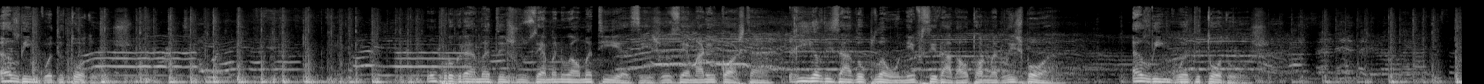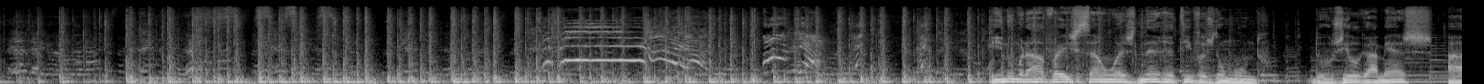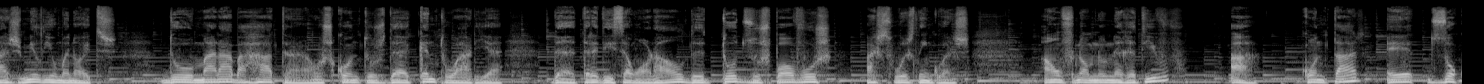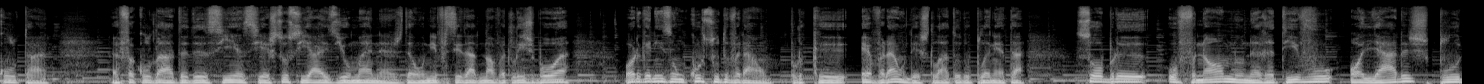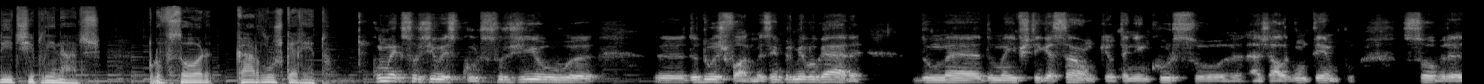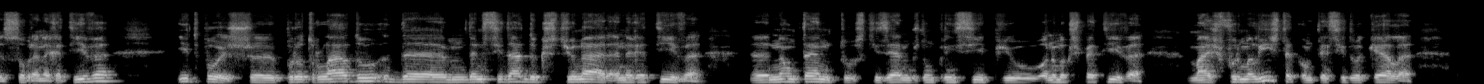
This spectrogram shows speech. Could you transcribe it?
A Língua de Todos. Um programa de José Manuel Matias e José Mário Costa, realizado pela Universidade Autónoma de Lisboa. A Língua de Todos. Inumeráveis são as narrativas do mundo, do Gilgamesh às Mil e Uma Noites, do Marabahata aos contos da Cantuária, da tradição oral de todos os povos às suas línguas. Há um fenómeno narrativo? Há. Contar é desocultar. A Faculdade de Ciências Sociais e Humanas da Universidade Nova de Lisboa organiza um curso de verão, porque é verão deste lado do planeta sobre o fenómeno narrativo Olhares Pluridisciplinares. Professor Carlos Carreto. Como é que surgiu este curso? Surgiu uh, uh, de duas formas. Em primeiro lugar, de uma, de uma investigação que eu tenho em curso uh, há já algum tempo sobre, sobre a narrativa, e depois, por outro lado, da, da necessidade de questionar a narrativa eh, não tanto, se quisermos, de um princípio ou numa perspectiva mais formalista, como tem sido aquela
